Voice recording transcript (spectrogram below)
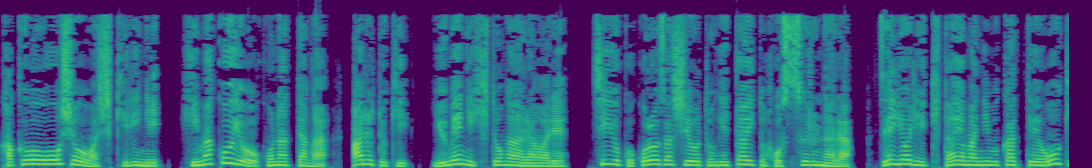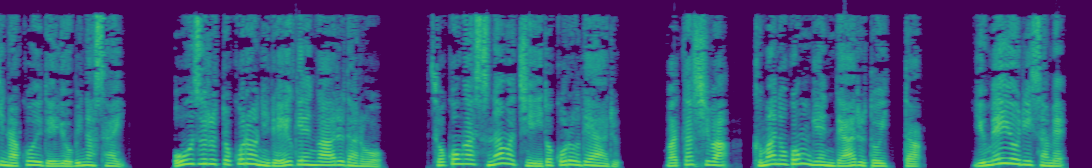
格王王将はしきりに、暇恋を行ったが、ある時、夢に人が現れ、死ゆ志を遂げたいと欲するなら、ぜより北山に向かって大きな声で呼びなさい。大ずるところに霊言があるだろう。そこがすなわち居所である。私は熊の権現であると言った。夢より覚め、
